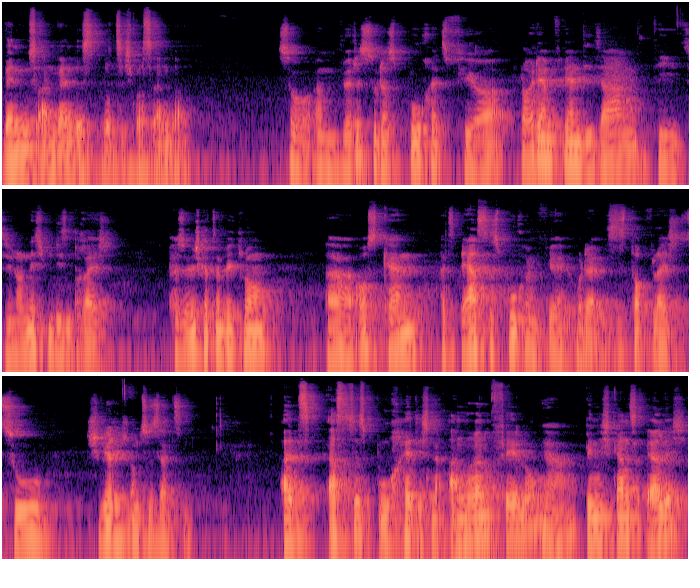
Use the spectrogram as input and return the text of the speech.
Wenn du es anwendest, wird sich was ändern. So, ähm, würdest du das Buch jetzt für Leute empfehlen, die sagen, die sich noch nicht mit diesem Bereich Persönlichkeitsentwicklung äh, auskennen, als erstes Buch empfehlen? Oder ist es doch vielleicht zu schwierig umzusetzen? Als erstes Buch hätte ich eine andere Empfehlung, Ja, bin ich ganz ehrlich.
